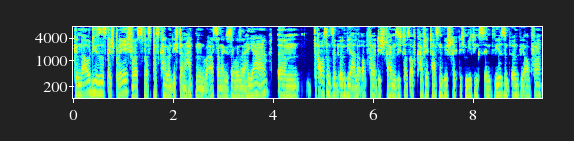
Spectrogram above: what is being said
genau dieses Gespräch, was, was Pascal und ich dann hatten, war es dann eigentlich so, ja, ähm, draußen sind irgendwie alle Opfer, die schreiben sich das auf Kaffeetassen, wie schrecklich Meetings sind, wir sind irgendwie Opfer.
